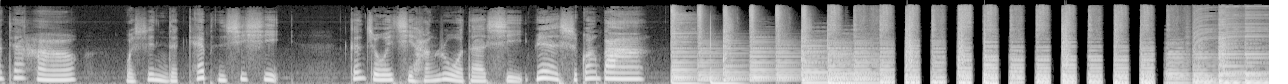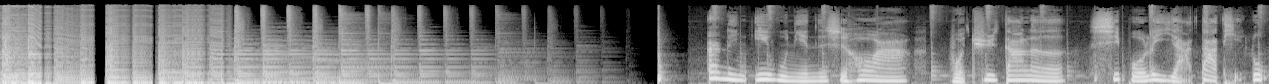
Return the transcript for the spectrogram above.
大家好，我是你的 Captain 细细，跟着我一起航入我的喜悦时光吧。二零一五年的时候啊，我去搭了西伯利亚大铁路，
